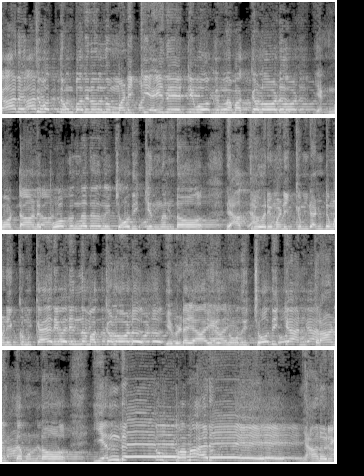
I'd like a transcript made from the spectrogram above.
കാലത്ത് പത്തും പതിനൊന്നും മണിക്ക് എഴുന്നേറ്റ് പോകുന്ന മക്കളോട് എങ്ങോട്ടാണ് പോകുന്നത് എന്ന് ചോദിക്കുന്നുണ്ടോ? രാത്രി ഒരു മണിക്കും രണ്ടു മണിക്കും കയറി വരുന്ന മക്കളോട് എവിടെയായിരുന്നു എന്ന് ചോദിക്കാൻ ത്രാണിത്തമുണ്ടോ? എന്തേ ഉപ്പമാരെ? ഞാനൊരു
